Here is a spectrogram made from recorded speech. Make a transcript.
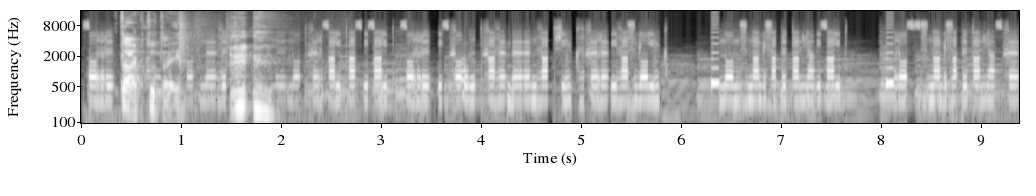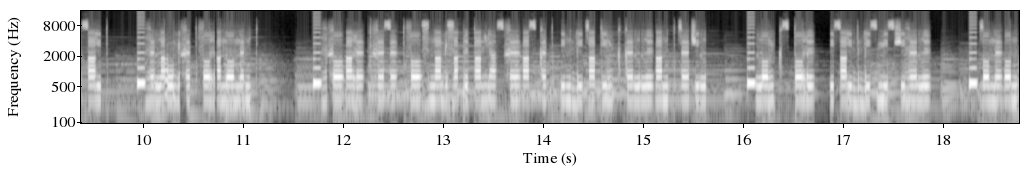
sorry. Tak, tutaj. Not her site as is site. Sorry, is hold have been watching her i was going. Non znak zapytania i site. Roz znak zapytania z he site. Hello head for a moment. Hoaret he set for znak zapytania z he asked in the chatting Kelly and Cecil. Long story business. Zone on.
